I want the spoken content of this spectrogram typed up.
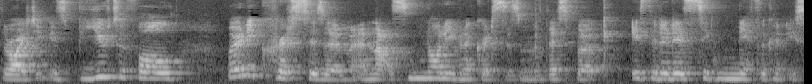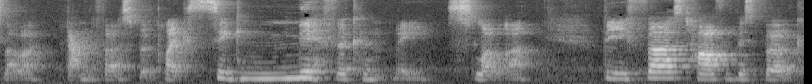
the writing is beautiful. My only criticism, and that's not even a criticism of this book, is that it is significantly slower than the first book, like significantly slower. The first half of this book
